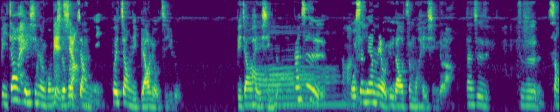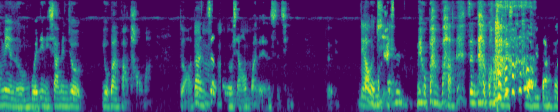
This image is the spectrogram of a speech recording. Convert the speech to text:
比较黑心的公司会叫你，会叫你不要留记录。比较黑心的，哦、但是我身边没有遇到这么黑心的啦。但是就是上面的我们规定，你下面就有办法逃嘛，对啊。但政府有想要管这件事情。但我们还是 没有办法正大光明的去散步，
